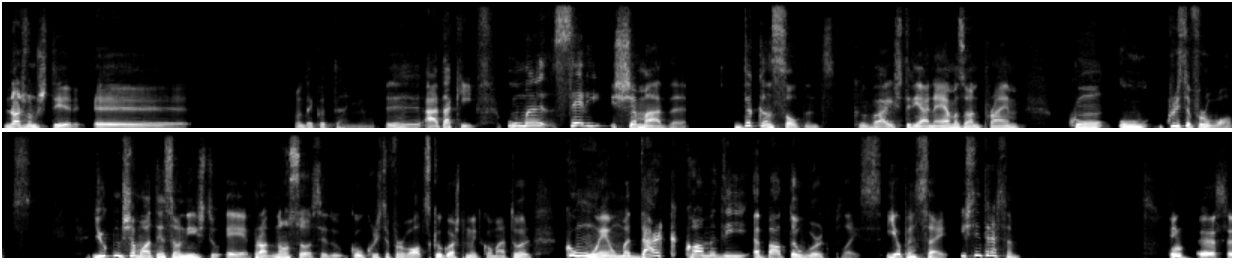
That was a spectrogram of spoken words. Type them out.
nós vamos ter. Uh... Onde é que eu tenho? Uh... Ah, está aqui. Uma série chamada The Consultant, que vai estrear na Amazon Prime com o Christopher Waltz, e o que me chamou a atenção nisto é, pronto, não só ser do, com o Christopher Waltz, que eu gosto muito como ator, como é uma dark comedy about the workplace. E eu pensei, isto interessa-me. Sim, essa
